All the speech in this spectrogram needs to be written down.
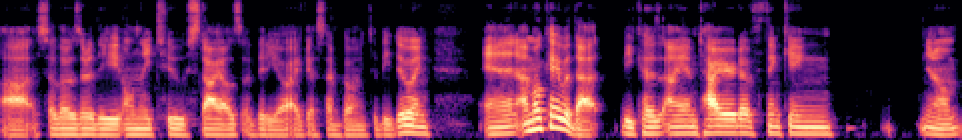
Uh, so those are the only two styles of video I guess I'm going to be doing, and I'm okay with that because I am tired of thinking, you know,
